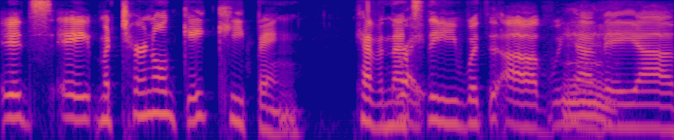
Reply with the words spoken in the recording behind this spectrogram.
it's a maternal gatekeeping. Kevin, that's Right. the what uh, we have a uh,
